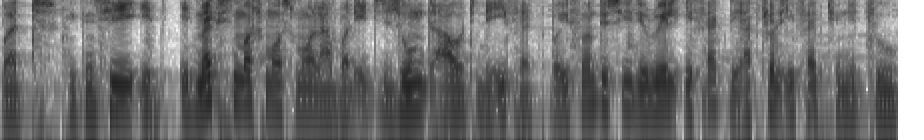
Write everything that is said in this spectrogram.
but you can see it it makes it much more smaller but it zoomed out the effect. But if you want to see the real effect the actual effect you need to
